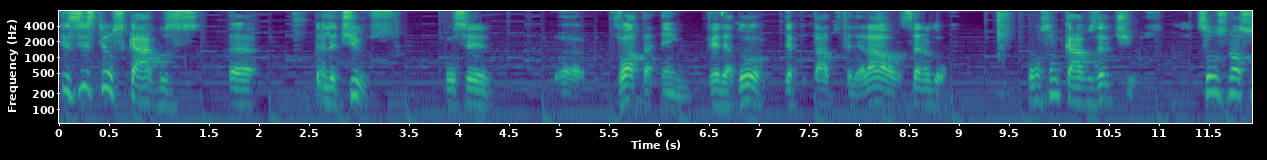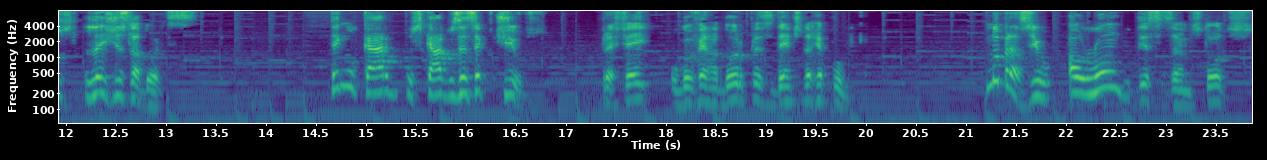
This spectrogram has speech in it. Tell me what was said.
Existem os cargos uh, eletivos, você uh, vota em vereador, deputado federal, senador. Então, são cargos eletivos. São os nossos legisladores. Tem cargo, os cargos executivos, prefeito, o governador, o presidente da República. No Brasil, ao longo desses anos todos,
